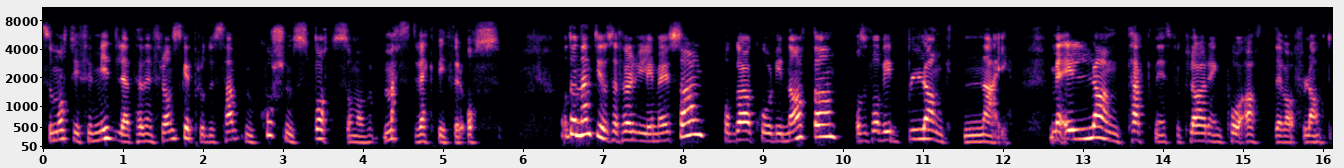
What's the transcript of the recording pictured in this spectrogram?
så måtte vi formidle til den franske produsenten hvilken spot som var mest viktig for oss. Og da nevnte vi jo selvfølgelig Møysalen og ga koordinatene, og så får vi blankt nei. Med ei lang teknisk forklaring på at det var for langt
